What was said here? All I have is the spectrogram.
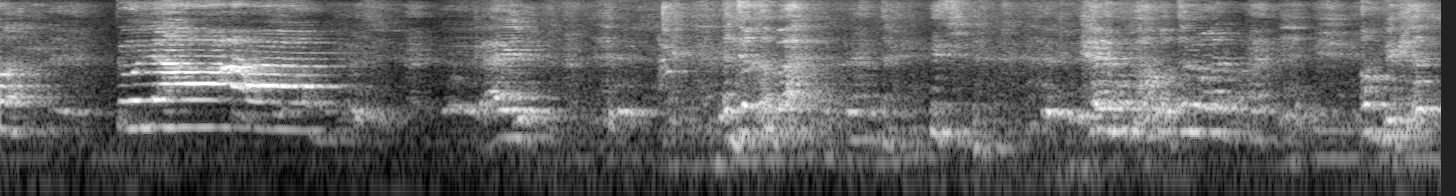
ko. Tulak! Kyle, nandiyan ka ba? Kaya mo ba ako tulungan? Ang bigat!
